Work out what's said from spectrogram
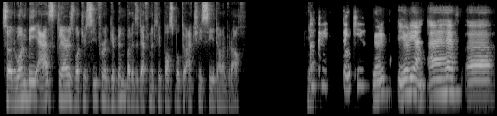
so it won't be as clear as what you see for a gibbon but it's definitely possible to actually see it on a graph yeah Okay, thank you. Yuri- Jorian, I have a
